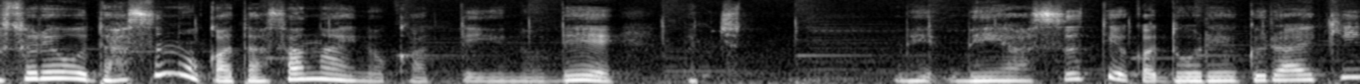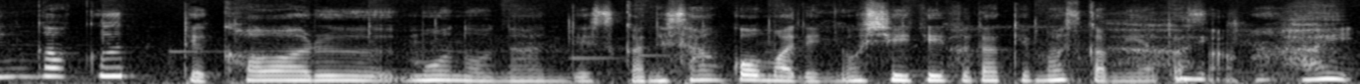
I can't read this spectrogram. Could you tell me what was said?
それを出すのか出さないのかっていうので、ちょっ目安っていうかどれぐらい金額って変わるものなんですかね？参考までに教えていただけますか宮田さん。はい、はい、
